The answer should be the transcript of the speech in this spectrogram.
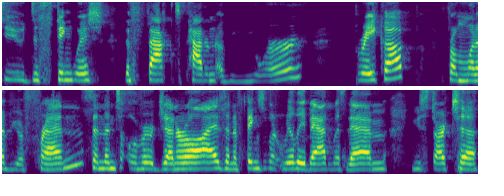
to distinguish the fact pattern of your breakup from one of your friends and then to overgeneralize and if things went really bad with them you start to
